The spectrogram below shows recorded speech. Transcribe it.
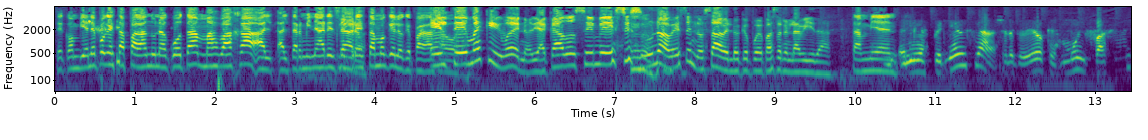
Te conviene porque estás pagando una cuota más baja al, terminar ese préstamo que lo que pagas El tema es que, bueno, de acá a 12 meses mm. uno a veces no sabe lo que puede pasar en la vida. También. En mi experiencia, yo lo que veo es que es muy fácil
